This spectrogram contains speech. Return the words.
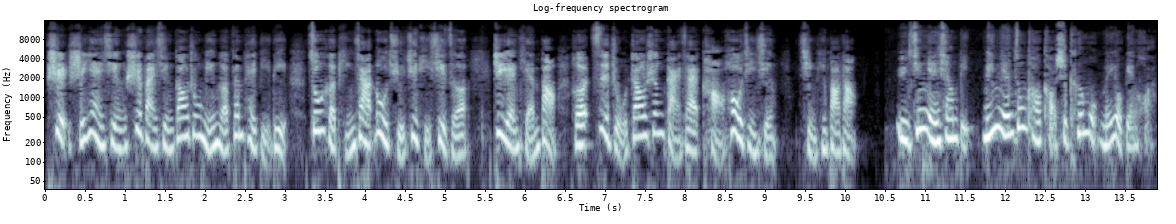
市实验性示范性高中名额分配比例、综合评价录取具体细则、志愿填报和自主招生改在考后进行。请听报道。与今年相比，明年中考考试科目没有变化，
